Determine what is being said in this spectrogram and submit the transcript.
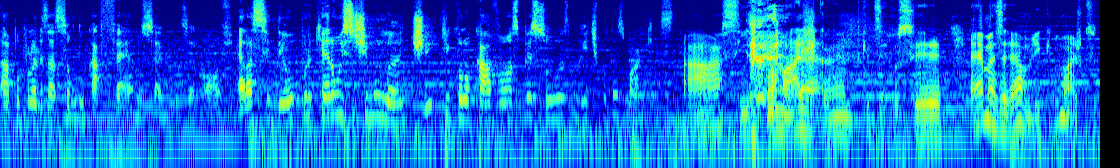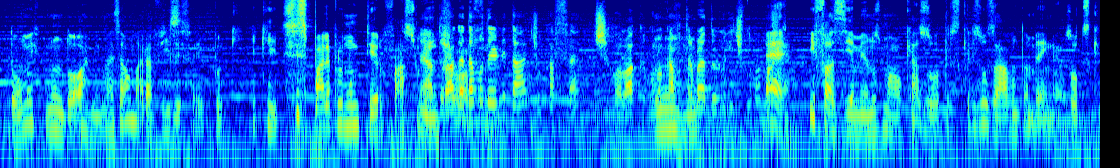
a, a popularização do café no século XIX, ela se deu porque era um estimulante que colocavam as pessoas no ritmo das máquinas. Ah, sim, a mágica, né? Quer dizer, você. É, mas é um líquido mágico. Você toma e não dorme, mas é uma maravilha isso aí. Porque e que se espalha pelo mundo inteiro É facilmente. a droga da óbvio. modernidade, o café. A gente coloca, colocava Uhum. o trabalhador no ritmo da É, e fazia menos mal que as outras que eles usavam também, né? Os outros que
